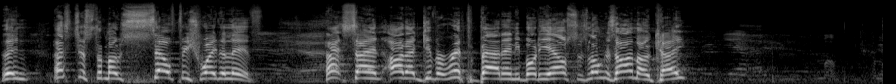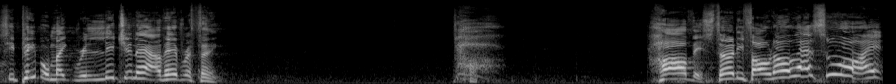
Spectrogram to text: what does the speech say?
then that's just the most selfish way to live. That's saying I don't give a rip about anybody else as long as I'm okay. See, people make religion out of everything. Harvest, 30 fold. Oh, that's all right.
